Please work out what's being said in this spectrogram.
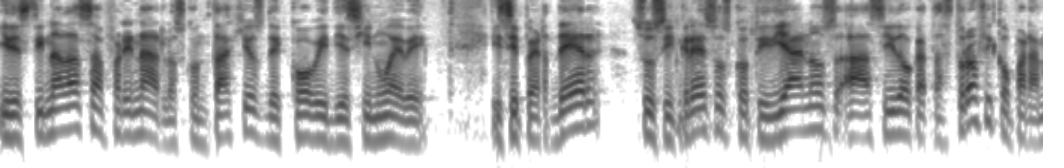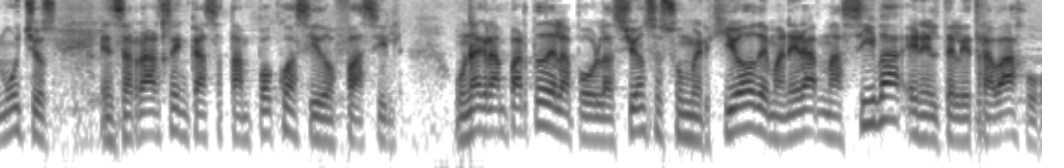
y destinadas a frenar los contagios de COVID-19. Y si perder sus ingresos cotidianos ha sido catastrófico para muchos, encerrarse en casa tampoco ha sido fácil. Una gran parte de la población se sumergió de manera masiva en el teletrabajo.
